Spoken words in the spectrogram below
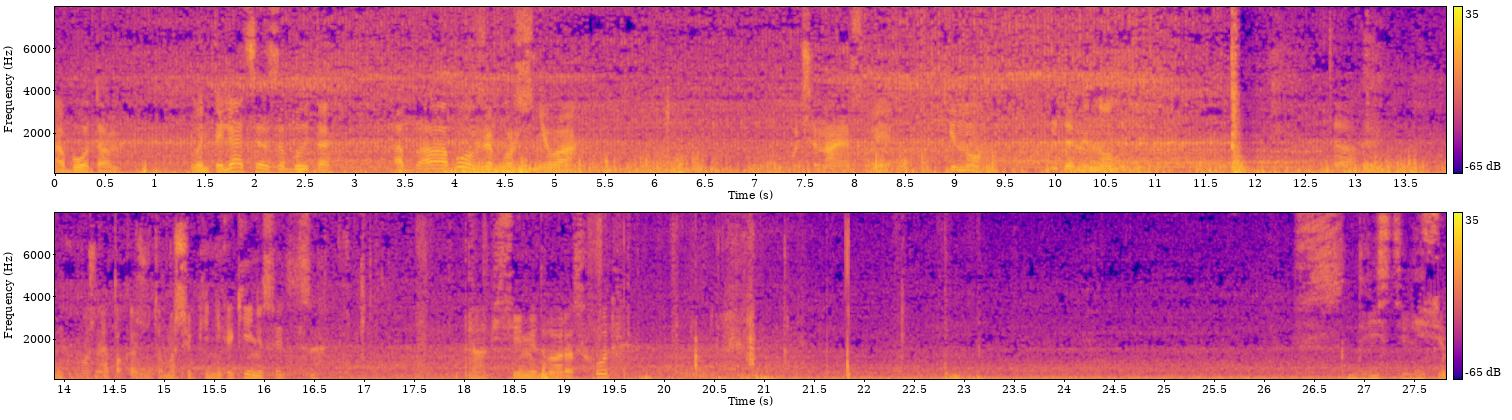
Або там вентиляція забита, або, або вже поршнева починає своє кіно і доміно. Так. Можно я покажу, там ошибки никакие не светятся. Так, 7,2 расход. 208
